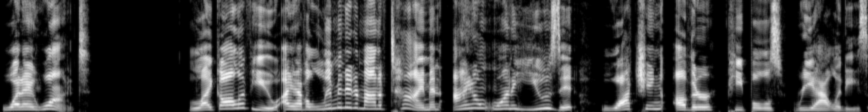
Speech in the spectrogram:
what I want. Like all of you, I have a limited amount of time and I don't want to use it watching other people's realities.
